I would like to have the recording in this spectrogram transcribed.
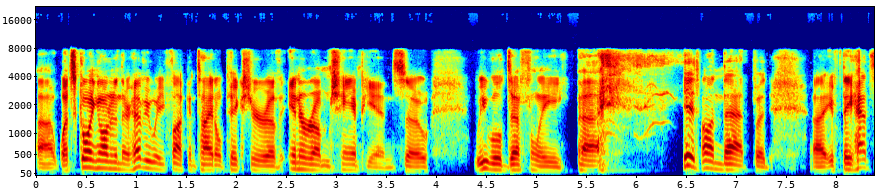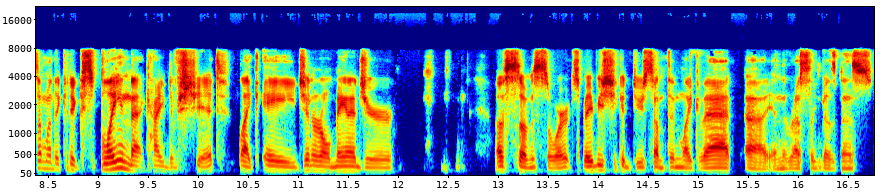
uh, what's going on in their heavyweight fucking title picture of interim champion. So we will definitely uh, hit on that. But uh, if they had someone that could explain that kind of shit, like a general manager of some sorts, maybe she could do something like that uh, in the wrestling business,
